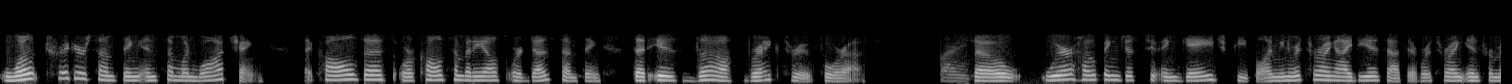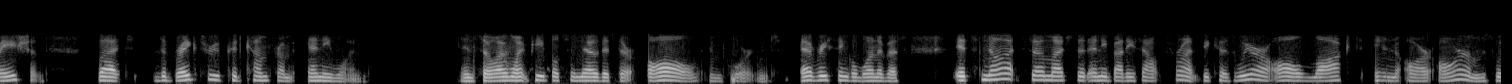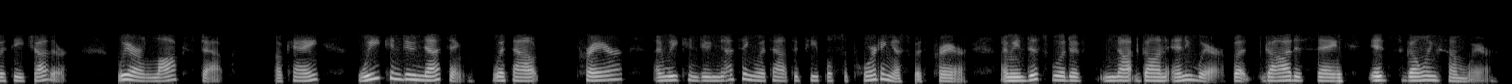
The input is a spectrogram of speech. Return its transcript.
won't trigger something in someone watching that calls us or calls somebody else or does something that is the breakthrough for us. Right. So we're hoping just to engage people. I mean, we're throwing ideas out there, we're throwing information, but the breakthrough could come from anyone. And so I want people to know that they're all important, every single one of us. It's not so much that anybody's out front because we are all locked in our arms with each other. We are lockstep, okay? We can do nothing without prayer and we can do nothing without the people supporting us with prayer. I mean, this would have not gone anywhere, but God is saying it's going somewhere.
